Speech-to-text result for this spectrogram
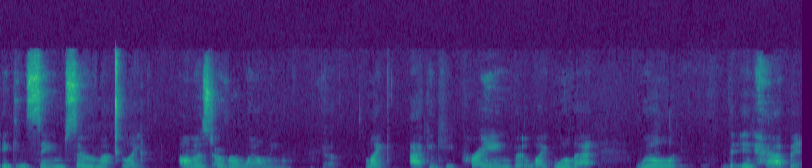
it can seem so much like almost overwhelming. Yeah. Like, I can keep praying, but like, will that, will it happen?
